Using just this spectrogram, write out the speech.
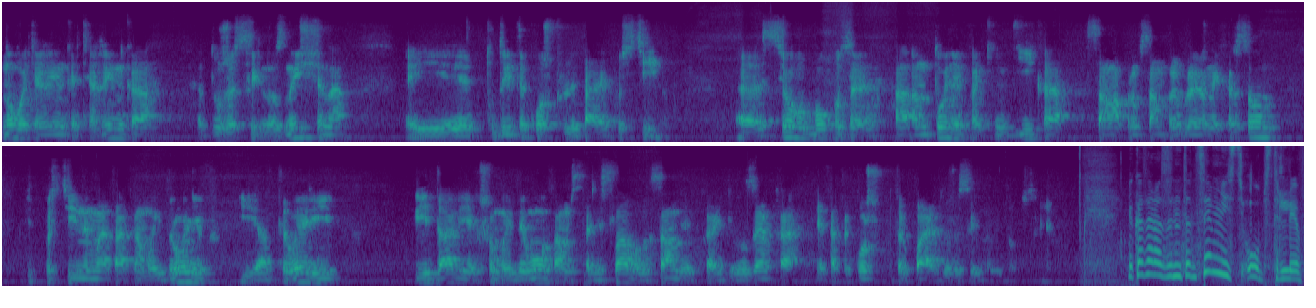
Нова Тягинка, Тягинка дуже сильно знищена, і туди також прилітає постійно. Е, З цього боку це Антонівка, Кіндійка, сама сам прибережний Херсон під постійними атаками і дронів, і артилерії. І далі, якщо ми йдемо, там Станіслав, Олександрівка і Білозерка, яка також потерпає дуже сильно від обстрілів. Яка зараз інтенсивність обстрілів?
